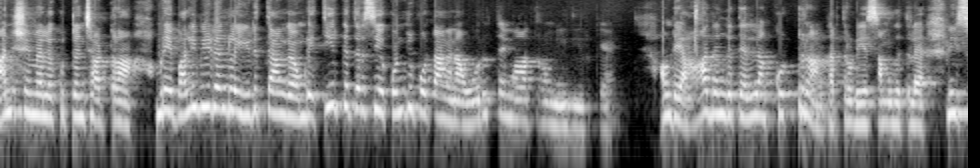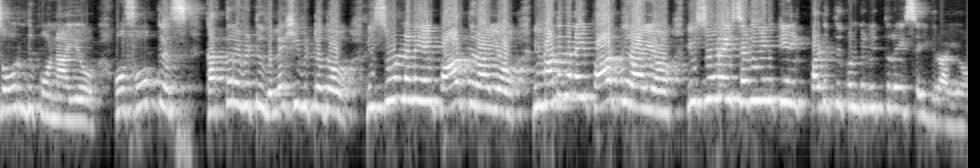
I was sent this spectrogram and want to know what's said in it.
மனுஷன் மேல குற்றம் சாட்டுறான். உடைய பலிபீடங்களை எடுத்தாங்க உடைய தீர்க்க தரிசியை கொண்டு போட்டாங்க. நான் ஒருத்தை மாத்திரம் மீதி இருக்கேன். அவனுடைய ஆதங்கத்தை எல்லாம் கொட்டுறான் கர்த்தருடைய சமூகத்துல. நீ சோர்ந்து போனாயோ? உன் போக்கஸ் கர்த்தரை விட்டு விலகி விட்டதோ? நீ சூழ்நிலையை பார்க்கிறாயோ? நீ மனிதனை பார்க்கிறாயோ? நீ சூறை செடியின் கீழ் படுத்துக்கொண்டு நித்திரை செய்கிறாயோ?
